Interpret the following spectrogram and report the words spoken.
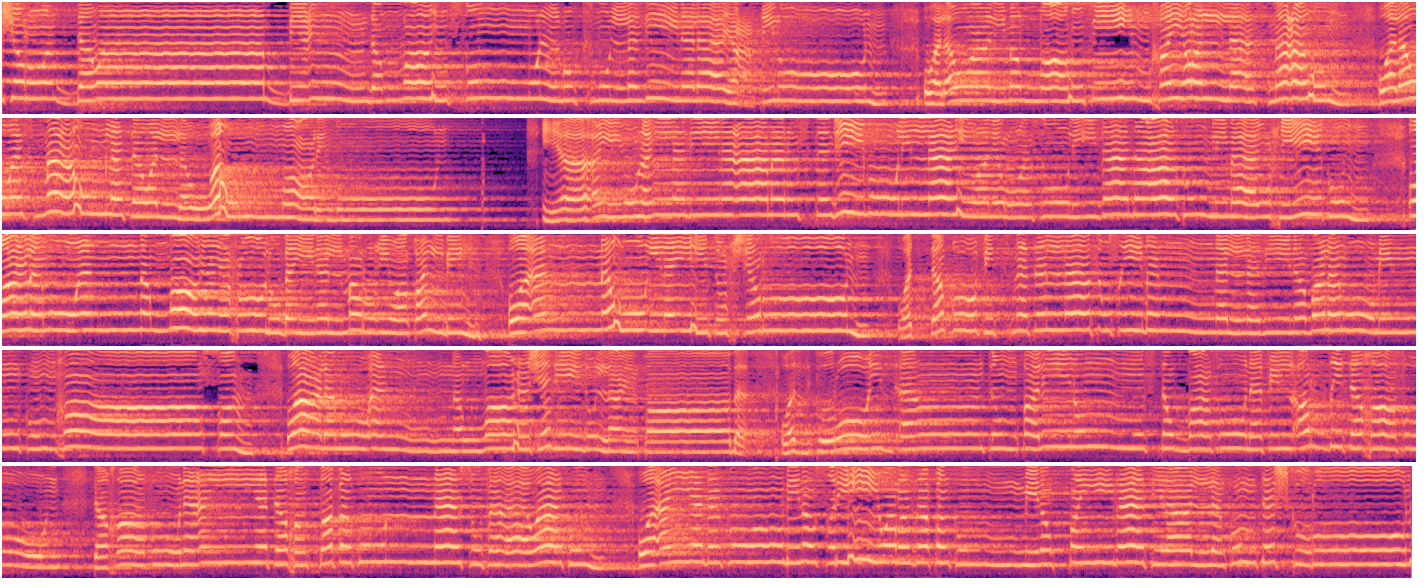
شَرَّ الدَّوَابِّ عِندَ اللَّهِ الصُّمُّ الْبُكْمُ الَّذِينَ لَا يَعْقِلُونَ. وَلَوْ عَلِمَ اللَّهُ فِيهِمْ خَيْرًا لَّأَسْمَعَهُمْ ۖ وَلَوْ أَسْمَعَهُمْ لَتَوَلَّوا وَّهُم مُّعْرِضُونَ. يَا أَيُّهَا الَّذِينَ آمَنُوا اسْتَجِيبُوا وَلِلرَّسُولِ إِذَا دَعَاكُمْ لِمَا يُحْيِيكُمْ ۖ وَاعْلَمُوا أَنَّ اللَّهَ يَحُولُ بَيْنَ الْمَرْءِ وَقَلْبِهِ وَأَنَّهُ إِلَيْهِ تُحْشَرُونَ وَاتَّقُوا فِتْنَةً لَّا تُصِيبَنَّ الَّذِينَ ظَلَمُوا مِنكُمْ خَاصَّةً ۖ وَاعْلَمُوا أَنَّ اللَّهَ شَدِيدُ الْعِقَابِ وَاذْكُرُوا إِذْ أَنتُمْ قَلِيلٌ مُّسْتَضْعَفُونَ فِي الْأَرْضِ تَخَافُونَ أَن يَتَخَطَّفَكُمُ النَّاسُ فَآوَاكُمْ وَأَيَّدَكُم بِنَصْرِهِ وَرَزَقَكُم مِّنَ الطَّيِّبَاتِ لَعَلَّكُمْ تَشْكُرُونَ.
